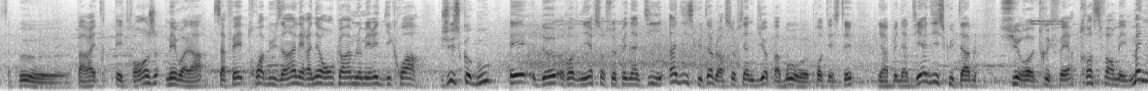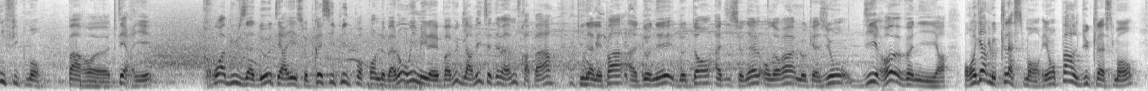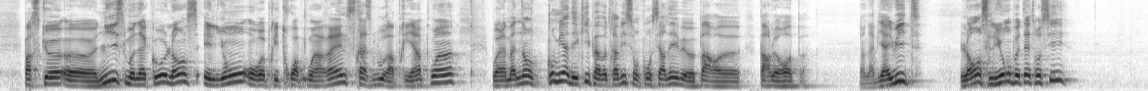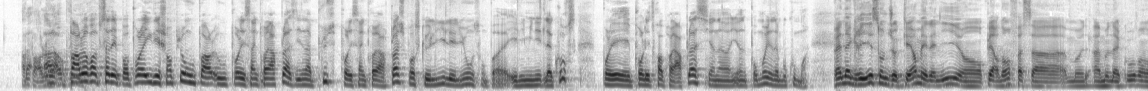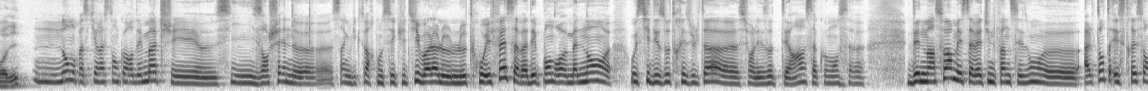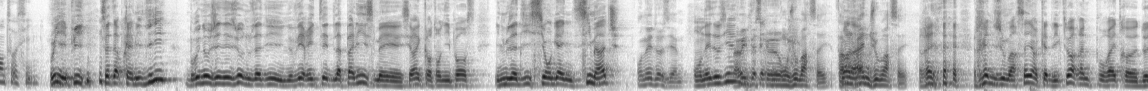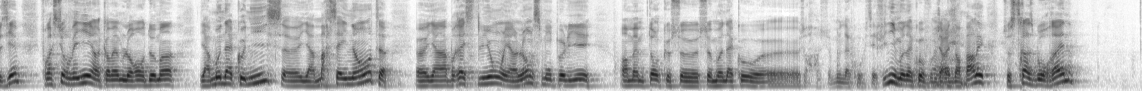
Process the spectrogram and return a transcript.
Ça peut euh, paraître étrange, mais voilà, ça fait 3 buts à 1. Les Rennais auront quand même le mérite d'y croire jusqu'au bout et de revenir sur ce penalty indiscutable. Alors Sofiane Diop a beau euh, protester, il y a un penalty indiscutable sur euh, Truffert, transformé magnifiquement par euh, Terrier. 3 buts à 2, Terrier se précipite pour prendre le ballon. Oui, mais il n'avait pas vu que l'arbitre, c'était Madame Frappard, qui n'allait pas à donner de temps additionnel. On aura l'occasion d'y revenir. On regarde le classement et on parle du classement. Parce que euh, Nice, Monaco, Lens et Lyon ont repris 3 points à Rennes, Strasbourg a pris 1 point. Voilà, maintenant, combien d'équipes, à votre avis, sont concernées euh, par, euh, par l'Europe? Il y en a bien 8. Lens, Lyon peut-être aussi? Bah, Alors, par l'Europe, ça dépend. Pour la Ligue des Champions ou, par- ou pour les cinq premières places, il y en a plus pour les cinq premières places. Je pense que Lille et Lyon ne sont pas éliminés de la course. Pour les, pour les trois premières places, il y en a, il y en a- pour moi, il y en a beaucoup moins. Rennes a grillé son joker, Mélanie, en perdant face à, Mo- à Monaco vendredi. Non, parce qu'il reste encore des matchs et euh, s'ils enchaînent euh, cinq victoires consécutives, voilà, le, le trou est fait. Ça va dépendre maintenant euh, aussi des autres résultats euh, sur les autres terrains. Ça commence euh, dès demain soir, mais ça va être une fin de saison euh, haletante et stressante aussi. Oui, et puis cet après-midi, Bruno Genesio nous a dit une vérité de la palisse, mais c'est vrai que quand on y pense, il nous a dit si on gagne 6 matchs, On est deuxième. on est deuxième. Bah oui, parce qu'on joue Marseille. Enfin, Voilà. Rennes joue Marseille. Rennes, Rennes joue Marseille en cas de victoire. Rennes pourrait être euh, deuxième. Il faudra surveiller hein, quand même, Laurent, demain. Il y a Monaco-Nice, euh, il y a Marseille-Nantes, euh, il y a un Brest-Lyon et un Lens-Montpellier en même temps que ce, ce Monaco. euh, oh, ce Monaco, c'est fini Monaco, il faut que j'arrête d'en parler. Ce Strasbourg-Rennes.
